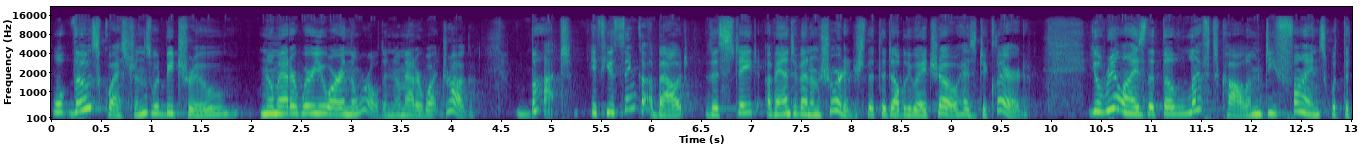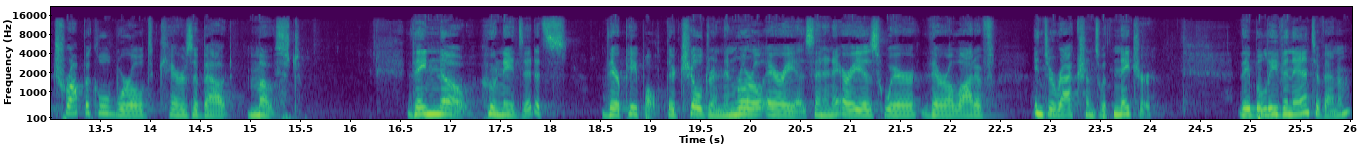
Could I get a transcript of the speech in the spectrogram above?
Well, those questions would be true no matter where you are in the world and no matter what drug. But if you think about the state of antivenom shortage that the WHO has declared, you'll realize that the left column defines what the tropical world cares about most. They know who needs it. It's their people, their children in rural areas and in areas where there are a lot of interactions with nature. They believe in antivenom,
